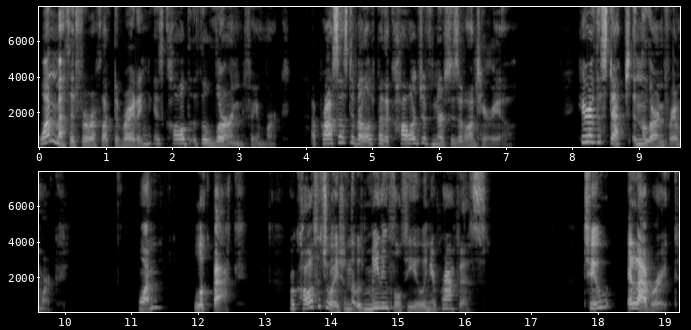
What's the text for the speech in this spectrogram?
One method for reflective writing is called the LEARN framework, a process developed by the College of Nurses of Ontario. Here are the steps in the LEARN framework. 1. Look back. Recall a situation that was meaningful to you in your practice. 2. Elaborate.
